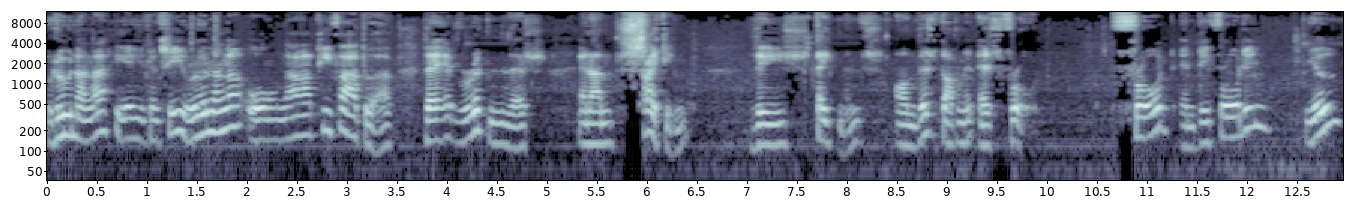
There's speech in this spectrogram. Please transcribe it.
runanga, here you can see runanga or Ngāti Whātua. They have written this, and I'm citing these statements on this document as fraud. Fraud and defrauding you,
